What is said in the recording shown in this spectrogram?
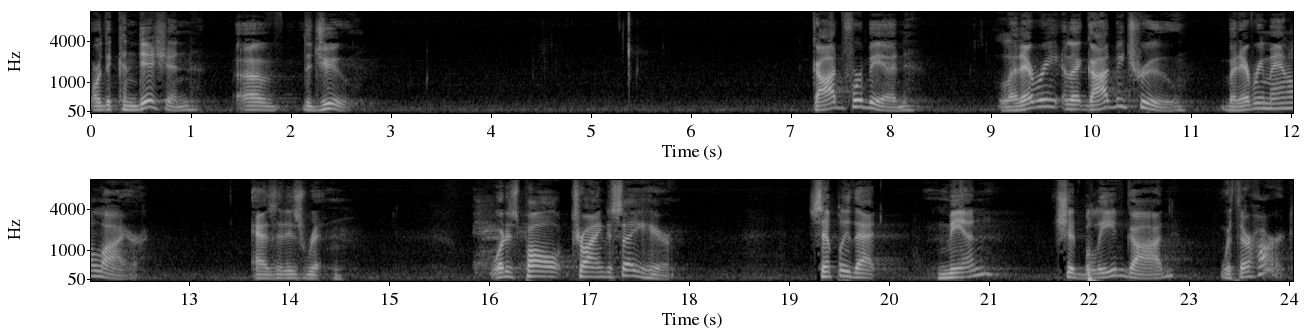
or the condition of the Jew. God forbid, let, every, let God be true, but every man a liar, as it is written. What is Paul trying to say here? Simply that men should believe God with their heart.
